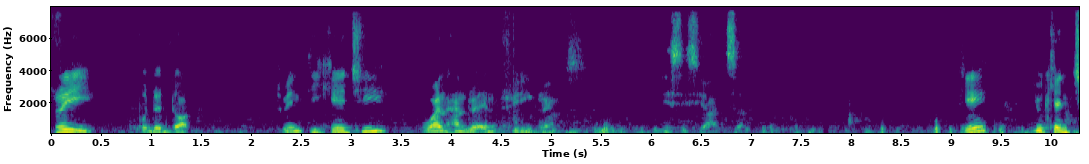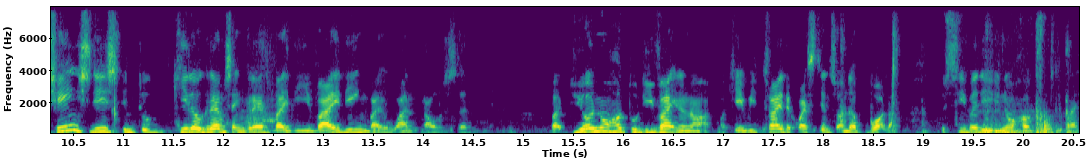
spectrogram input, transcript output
three. Put the dot. 20 kg 103 grams. This is your answer. Okay, you can change this into kilograms and grams by dividing by 1000. But do you all know how to divide or not? Okay, we try the questions on the board lah, to see whether you know how to divide.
